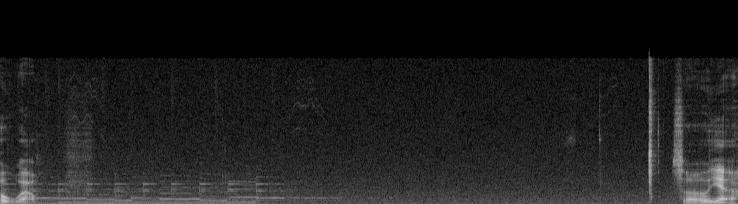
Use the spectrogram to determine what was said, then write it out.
Oh, wow. So, yeah.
